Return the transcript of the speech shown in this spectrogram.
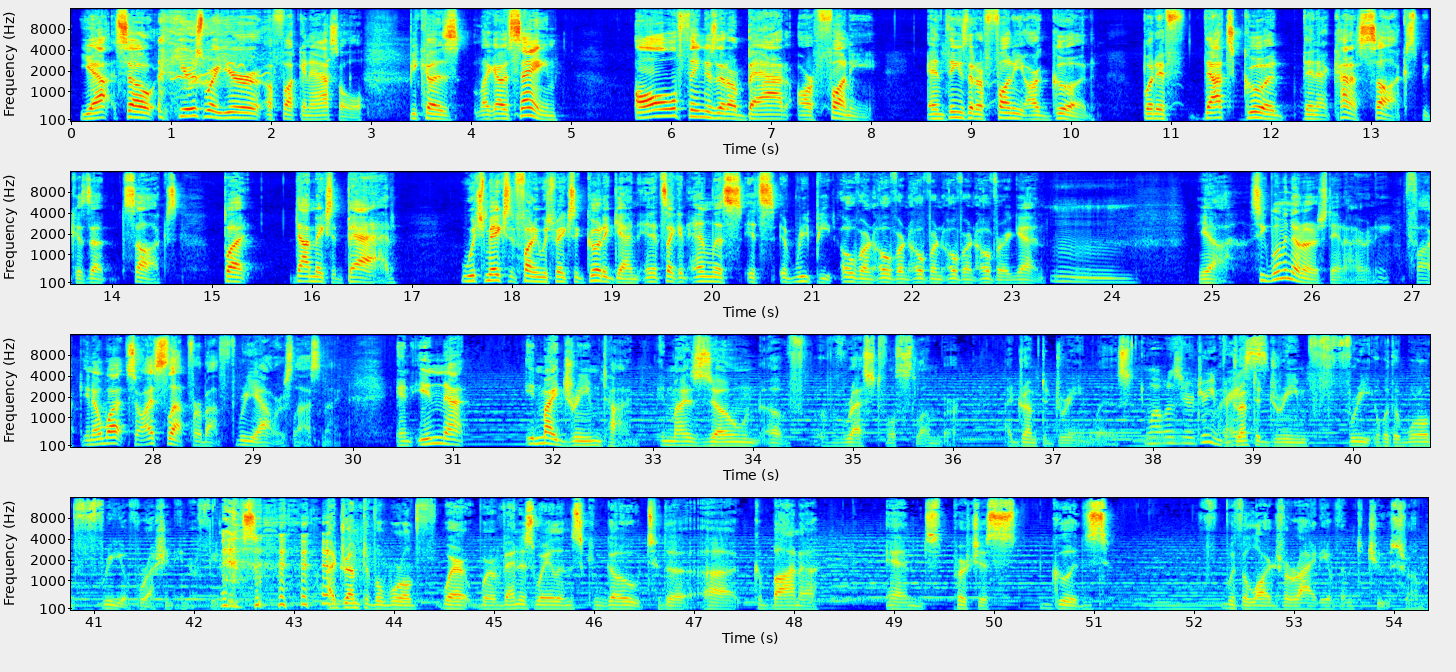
Yeah, so here's where you're a fucking asshole. Because, like I was saying, all things that are bad are funny, and things that are funny are good. But if that's good, then it kind of sucks because that sucks. But that makes it bad, which makes it funny, which makes it good again. And it's like an endless, it's a repeat over and over and over and over and over again. Hmm. Yeah. See, women don't understand irony. Fuck. You know what? So I slept for about three hours last night. And in that, in my dream time, in my zone of, of restful slumber, I dreamt a dream, Liz. What was your dream, I Brace? dreamt a dream free with a world free of Russian interference. I dreamt of a world where where Venezuelans can go to the uh, cabana and purchase goods with a large variety of them to choose from.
